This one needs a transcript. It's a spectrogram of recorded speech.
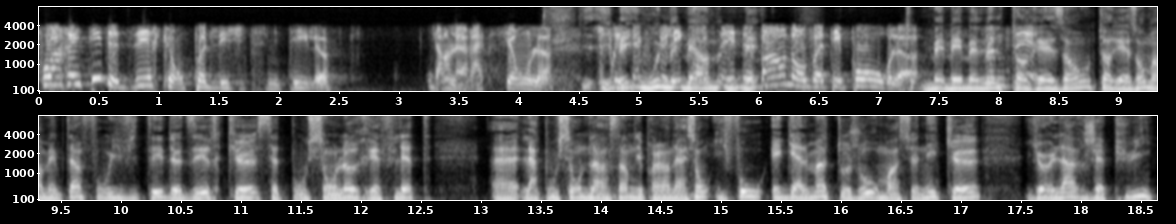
faut arrêter de dire qu'ils n'ont pas de légitimité, là dans leur action là. Mais, oui, que les conseils de bande ont voté pour là. Mais, mais Emmanuel, tu as raison, tu as raison, mais en même temps, faut éviter de dire que cette position-là reflète euh, la position de l'ensemble des Premières Nations. Il faut également toujours mentionner qu'il y a un large appui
